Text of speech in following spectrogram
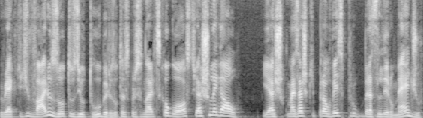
o react de vários outros youtubers, outras personagens que eu gosto e acho legal. E acho, mas acho que talvez pro brasileiro médio,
